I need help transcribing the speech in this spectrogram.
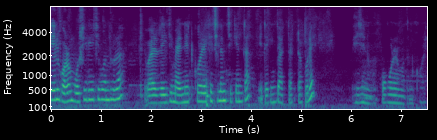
তেল গরম বসিয়ে দিয়েছি বন্ধুরা। এবার এই যে ম্যারিনেট করে রেখেছিলাম চিকেনটা এটা কিন্তু একটা একটা করে ভেজে নেব পকোড়ার মতন করে।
